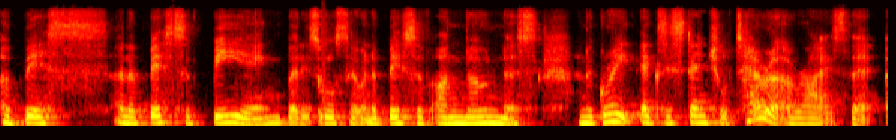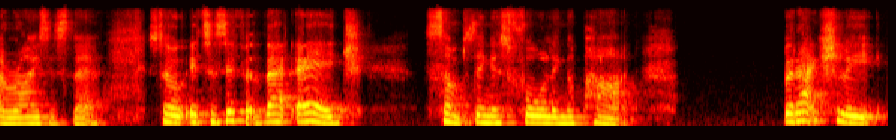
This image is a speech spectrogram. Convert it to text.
abyss, an abyss of being, but it's also an abyss of unknownness, and a great existential terror arise there, arises there. So it's as if at that edge, something is falling apart. But actually,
